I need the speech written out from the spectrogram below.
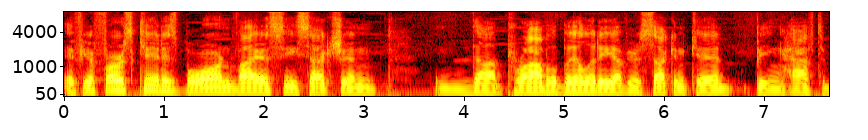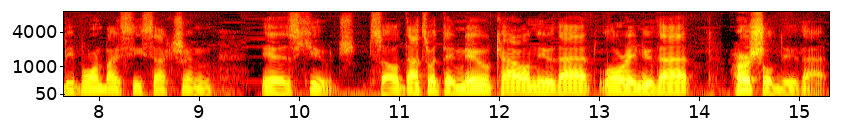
if your first kid is born via C-section, the probability of your second kid being have to be born by C-section is huge. So that's what they knew. Carol knew that. Lori knew that. Hershel knew that.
